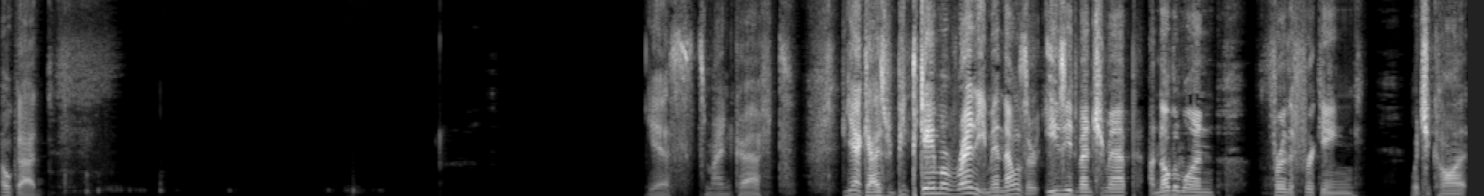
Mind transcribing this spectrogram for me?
Oh god. Yes, it's Minecraft. Yeah, guys, we beat the game already, man. That was our easy adventure map. Another one for the freaking, what you call it?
